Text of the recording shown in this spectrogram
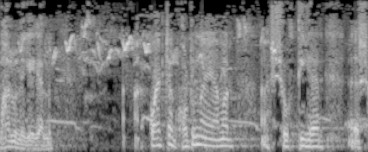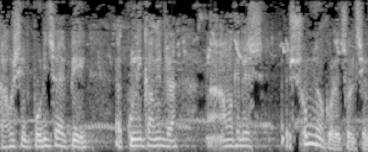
ভালো লেগে গেল। কয়েকটা ঘটনায় আমার শক্তি আর সাহসের পরিচয় পেয়ে কুলি কামিনরা আমাকে বেশ সৌম্য করে চলছিল।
